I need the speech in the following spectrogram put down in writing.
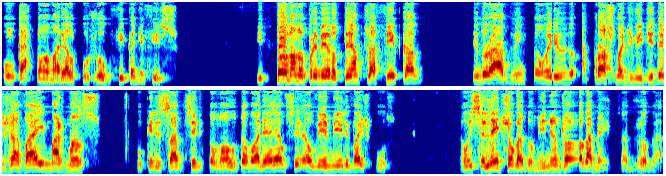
um cartão amarelo por jogo fica difícil. E toma no primeiro tempo, já fica pendurado. Então ele, a próxima dividida ele já vai mais manso, porque ele sabe que se ele tomar outro amarelo, é o, é o vermelho e vai expulso. É um excelente jogador, o menino joga bem, sabe jogar.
